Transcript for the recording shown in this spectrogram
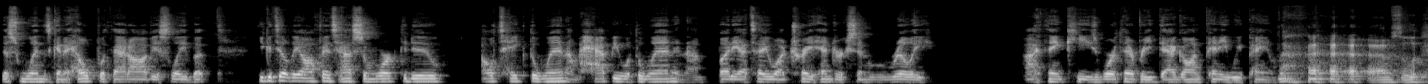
This win's going to help with that, obviously, but you can tell the offense has some work to do. I'll take the win. I'm happy with the win, and I'm, buddy, I tell you what, Trey Hendrickson really. I think he's worth every daggone penny we pay him. Absolutely,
